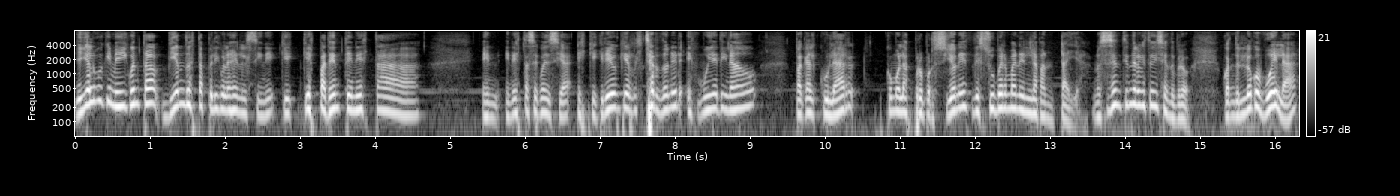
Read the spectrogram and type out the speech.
Y hay algo que me di cuenta viendo estas películas en el cine, que, que es patente en esta, en, en esta secuencia, es que creo que Richard Donner es muy atinado para calcular como las proporciones de Superman en la pantalla. No sé si se entiende lo que estoy diciendo, pero cuando el loco vuela,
